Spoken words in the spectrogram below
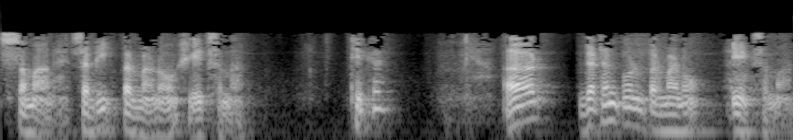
समान है, सभी परमाणु अंश एक समान। ठीक है? और गठनपूर्ण परमाणु एक समान।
